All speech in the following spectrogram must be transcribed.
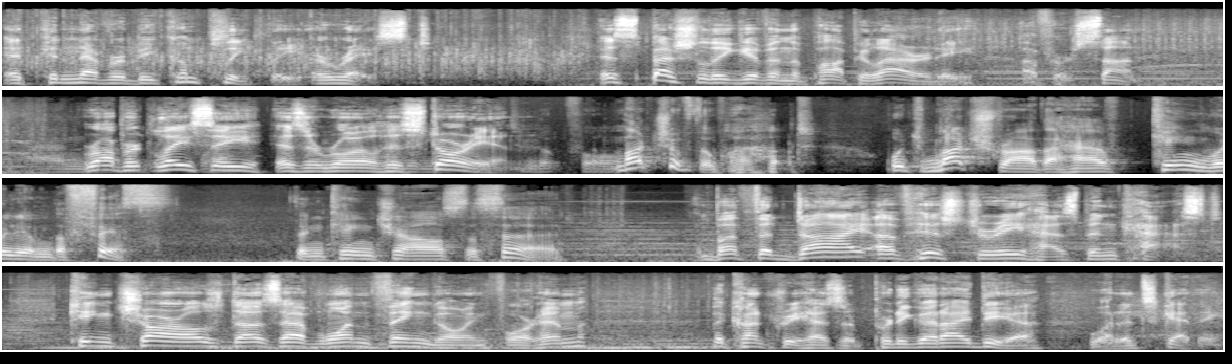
it can never be completely erased, especially given the popularity of her son. Robert Lacey is a royal historian. Much of the world would much rather have King William V than King Charles III. But the die of history has been cast. King Charles does have one thing going for him the country has a pretty good idea what it's getting.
